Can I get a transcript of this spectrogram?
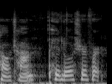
烤肠配螺蛳粉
